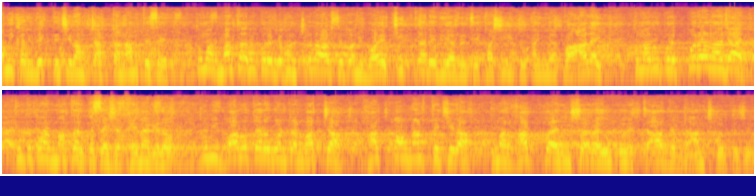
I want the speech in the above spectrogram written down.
আমি খালি দেখতেছিলাম চারটা নামতেছে। তোমার মাথার উপরে যখন চলে আসছে তো আমি ভয়ে চিৎকারে দিয়া ফেলছি খাসি তো আইয়া পা আলাই। তোমার উপরে পড়ে না যায়, কিন্তু তোমার মাথার কাছে এসে থেমে গেল। তুমি বারো তেরো ঘণ্টার বাচ্চা, হাত পাও নাড়তে ছিল তোমার হাত পায়ের ইশারায় উপরে চাঁদ ডান্স করতেছিল।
